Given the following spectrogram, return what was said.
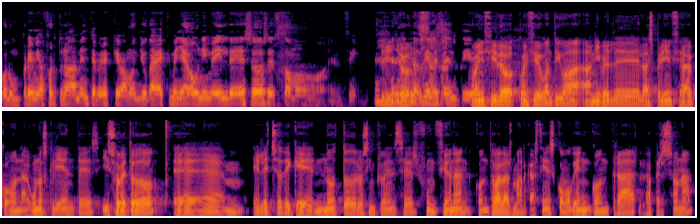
por un premio, afortunadamente, pero es que, vamos, yo cada vez que me llega un email de esos es como, en fin, no tiene sentido. Coincido, coincido contigo a, nivel de la experiencia con algunos clientes y sobre todo em, el hecho de que no todos los influencers funcionan con todas las marcas. Tienes como que encontrar la persona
